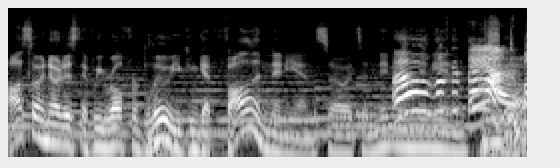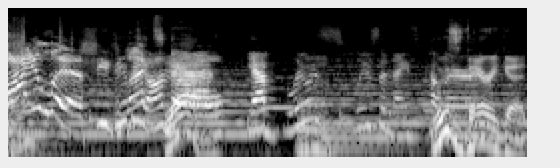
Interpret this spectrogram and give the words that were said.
Also, I noticed if we roll for blue, you can get Fallen Ninian, so it's a Ninian Oh, Ninian. look at that! And Byleth. She do be Let's on go. there. Yeah, blue Yeah. is blue's a nice color. Blue's very good.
